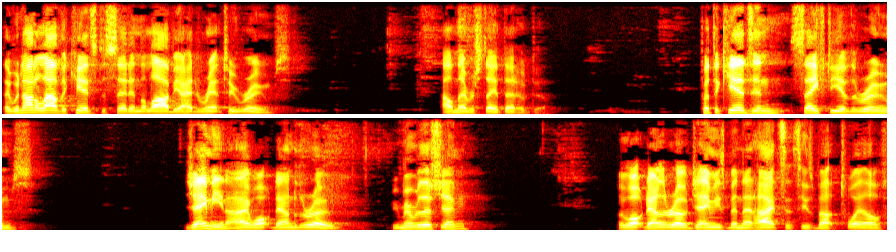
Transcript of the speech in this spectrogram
They would not allow the kids to sit in the lobby. I had to rent two rooms. I'll never stay at that hotel. Put the kids in safety of the rooms. Jamie and I walked down to the road. You remember this, Jamie? We walked down the road. Jamie's been that height since he was about 12.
